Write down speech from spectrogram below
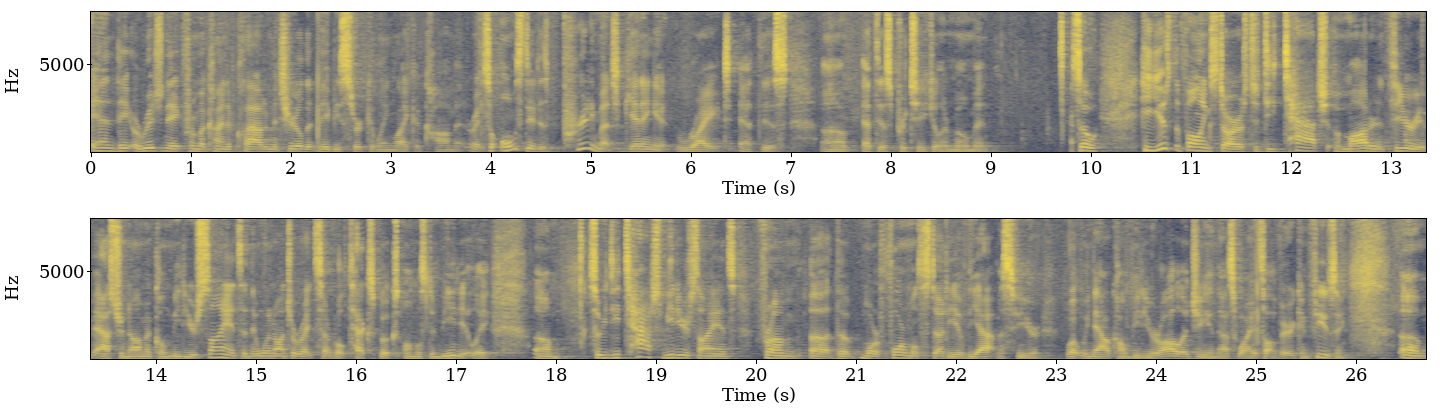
and they originate from a kind of cloud of material that may be circling like a comet, right? So Olmsted is pretty much getting it right at this, uh, at this particular moment. So he used the falling stars to detach a modern theory of astronomical meteor science and then went on to write several textbooks almost immediately. Um, so he detached meteor science from uh, the more formal study of the atmosphere, what we now call meteorology, and that's why it's all very confusing. Um,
